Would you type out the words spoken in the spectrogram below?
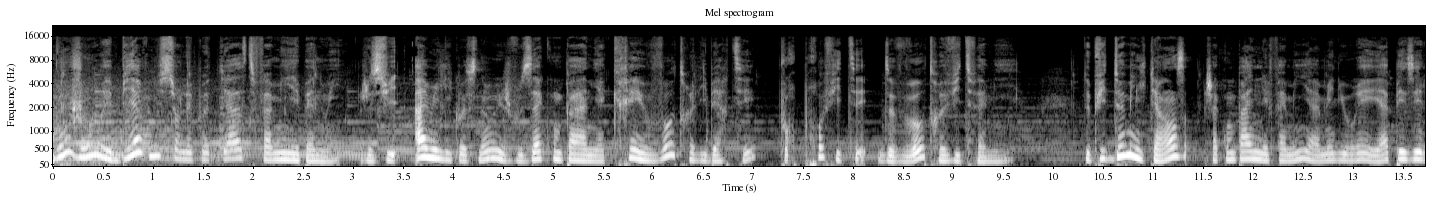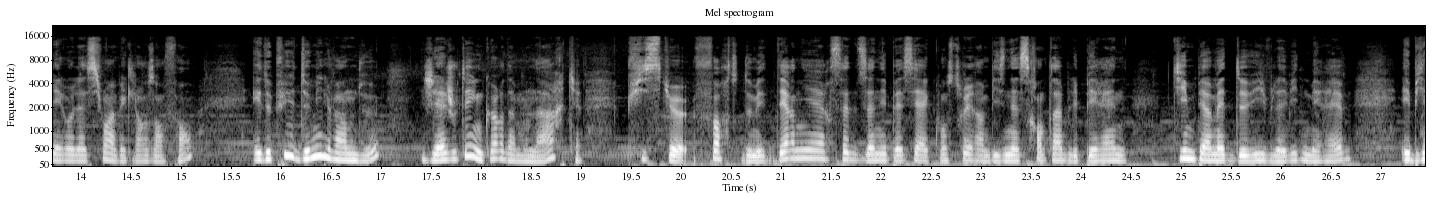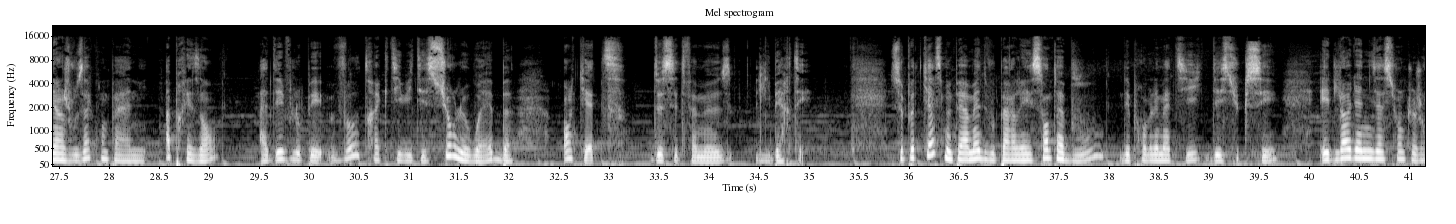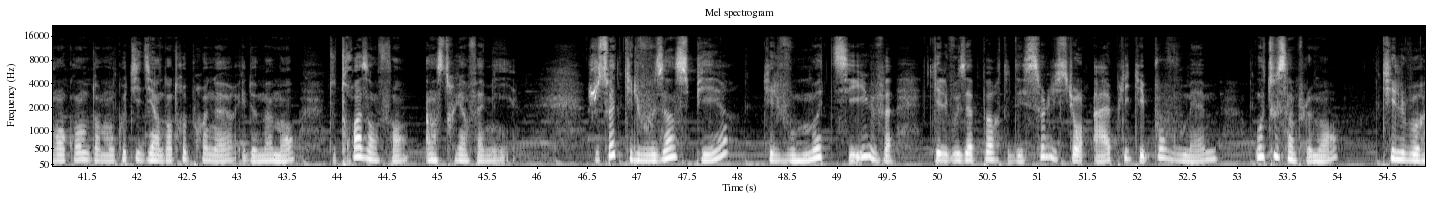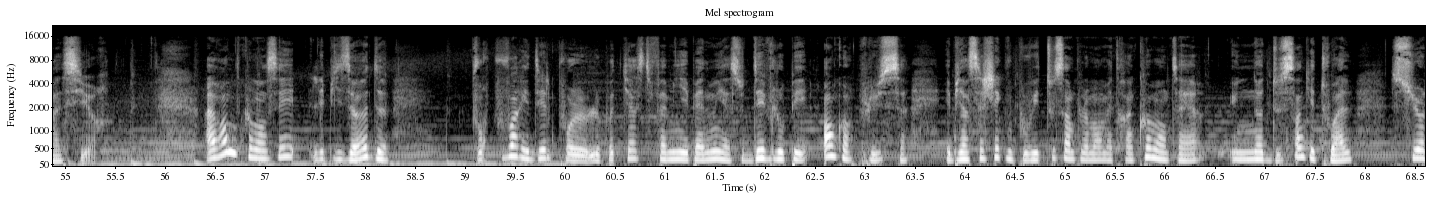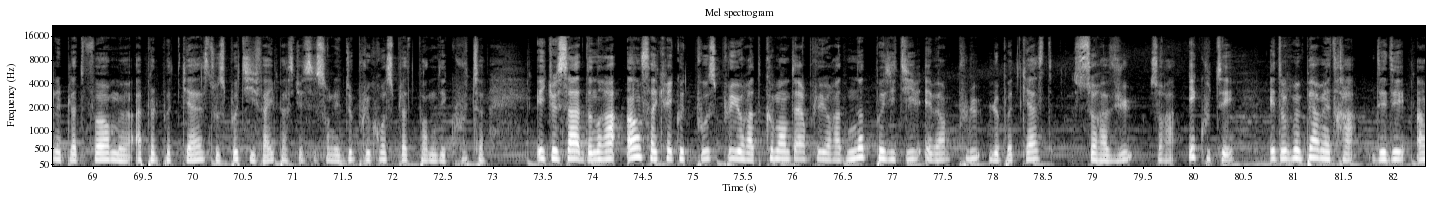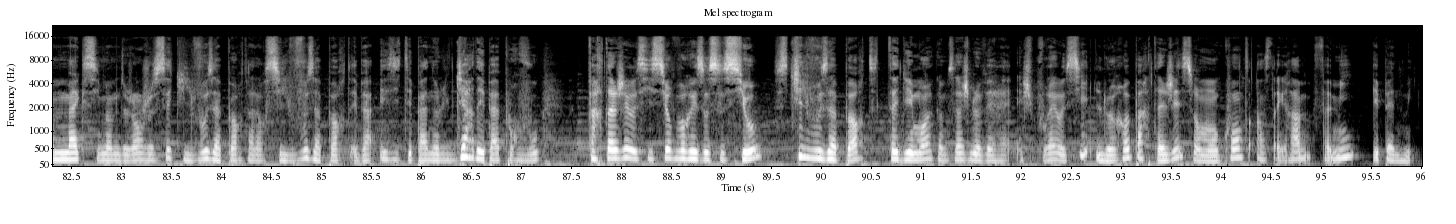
Bonjour et bienvenue sur le podcast Famille épanouie. Je suis Amélie Cosno et je vous accompagne à créer votre liberté pour profiter de votre vie de famille. Depuis 2015, j'accompagne les familles à améliorer et apaiser les relations avec leurs enfants et depuis 2022, j'ai ajouté une corde à mon arc puisque, forte de mes dernières 7 années passées à construire un business rentable et pérenne qui me permettent de vivre la vie de mes rêves, eh bien je vous accompagne à présent à développer votre activité sur le web en quête de cette fameuse liberté. Ce podcast me permet de vous parler sans tabou des problématiques, des succès et de l'organisation que je rencontre dans mon quotidien d'entrepreneur et de maman de trois enfants instruits en famille. Je souhaite qu'il vous inspire, qu'il vous motive, qu'il vous apporte des solutions à appliquer pour vous-même ou tout simplement qu'il vous rassure. Avant de commencer l'épisode, pour pouvoir aider le podcast Famille épanouie à se développer encore plus, eh sachez que vous pouvez tout simplement mettre un commentaire, une note de 5 étoiles sur les plateformes Apple Podcast ou Spotify parce que ce sont les deux plus grosses plateformes d'écoute et que ça donnera un sacré coup de pouce. Plus il y aura de commentaires, plus il y aura de notes positives, et eh bien plus le podcast sera vu, sera écouté et donc me permettra d'aider un maximum de gens. Je sais qu'il vous apporte, alors s'il vous apporte, eh bien n'hésitez pas, ne le gardez pas pour vous. Partagez aussi sur vos réseaux sociaux ce qu'il vous apporte, taguez-moi comme ça je le verrai et je pourrai aussi le repartager sur mon compte Instagram Famille épanouie.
